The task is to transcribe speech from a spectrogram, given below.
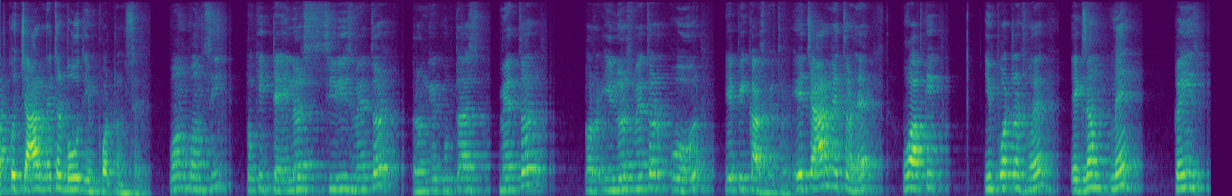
आपको चार मेथड बहुत इंपॉर्टेंस है। कौन कौन सी? तो कि टेलर सीरीज़ मेथड रंगे कुत्ता मेथड और इलर्स मेथड और ये पिकास मेथड ये चार मेथड है, वो आपकी इंपॉर्टेंट है। एग्ज़ाम में कई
